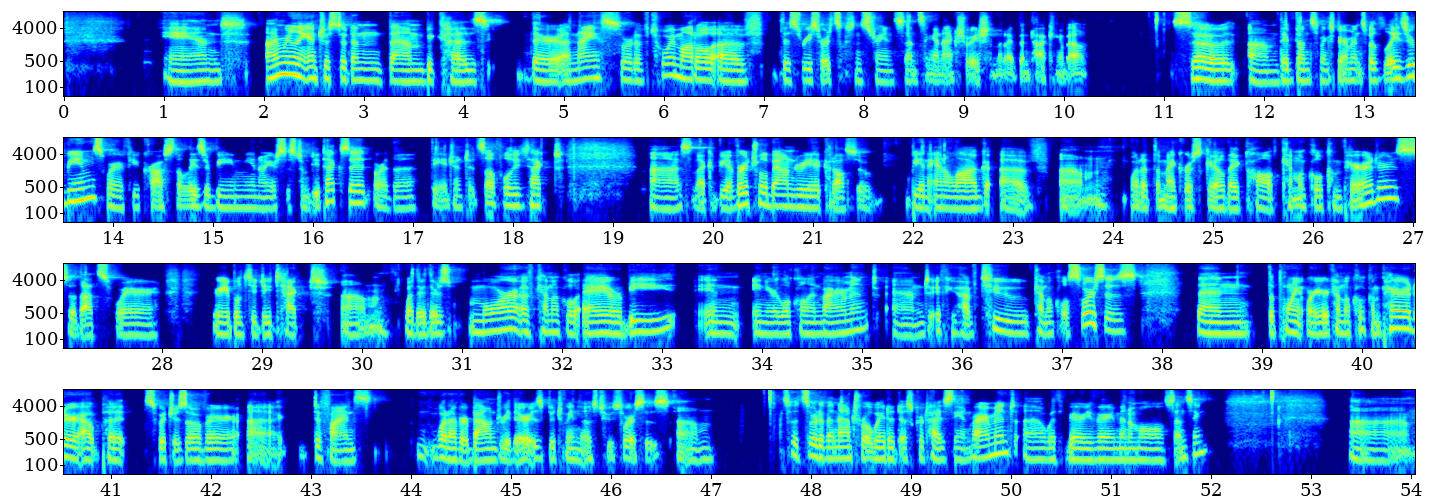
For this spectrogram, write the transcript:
And I'm really interested in them because they're a nice sort of toy model of this resource constrained sensing and actuation that I've been talking about. So um, they've done some experiments with laser beams where if you cross the laser beam, you know, your system detects it or the, the agent itself will detect. Uh, so that could be a virtual boundary. It could also be an analog of um, what at the micro scale they call chemical comparators. So that's where you're able to detect um, whether there's more of chemical A or B in, in your local environment. And if you have two chemical sources, then the point where your chemical comparator output switches over uh, defines whatever boundary there is between those two sources. Um, so it's sort of a natural way to discretize the environment uh, with very, very minimal sensing. Uh,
